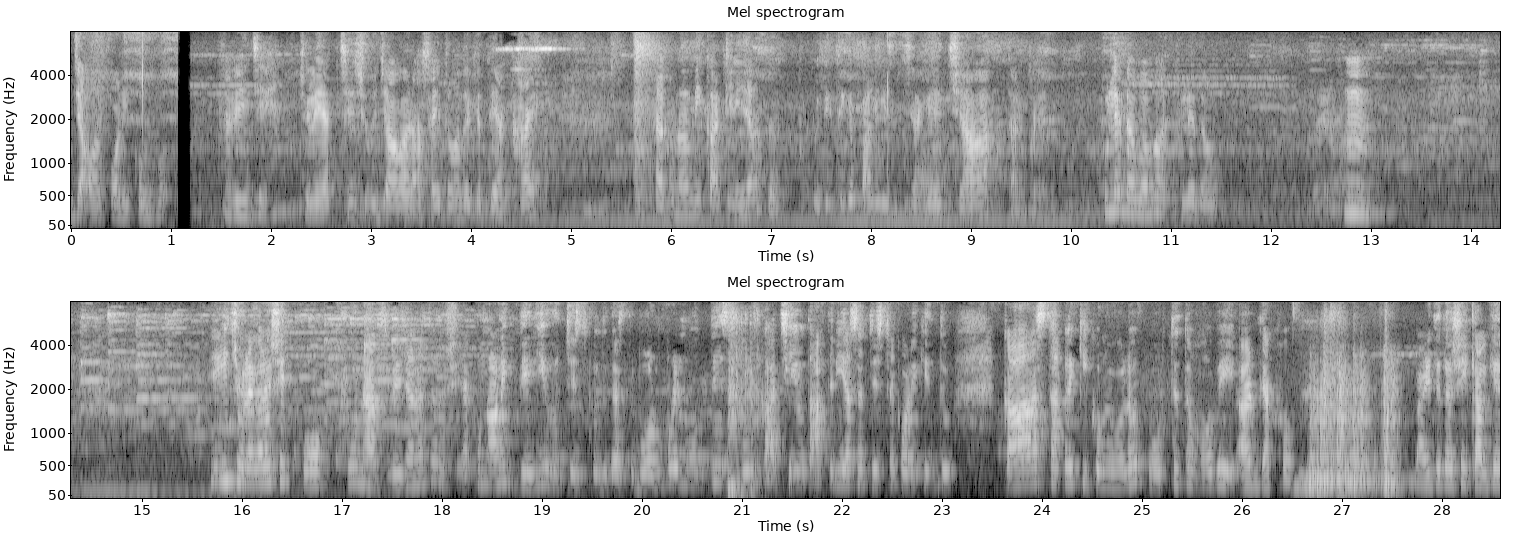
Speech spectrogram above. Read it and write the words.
যাওয়ার পরে করব। আর এই যে চলে যাচ্ছে, শুধু যাওয়ার আশায় তোমাদেরকে দেখায়। এখনও আমি কাটিনি, জানো তো? ওই দিক থেকে পালিয়ে এসেছি, আগে যা, তারপরে। খুলে দাও বাবা, খুলে দাও। হুম। এই চলে গেলে, সে কখন আসবে জানো তো? এখন অনেক দেরি হচ্ছে স্কুল থেকে আসতে। বর্ণপুরের মধ্যে স্কুল কাছেও তাড়াতাড়ি আসার চেষ্টা করে, কিন্তু কাজ থাকলে কি করবে বলো? পড়তে তো হবেই। আর দেখো, বাড়িতে তো সেই কালকে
